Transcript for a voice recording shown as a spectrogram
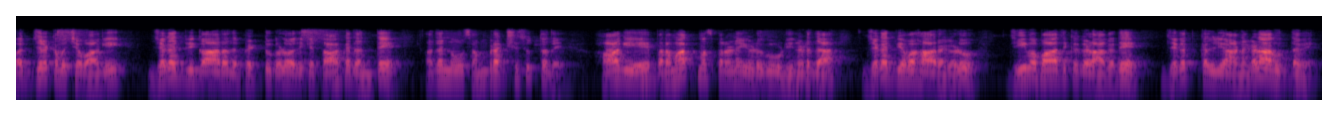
ವಜ್ರಕವಚವಾಗಿ ಜಗದ್ವಿಕಾರದ ಪೆಟ್ಟುಗಳು ಅದಕ್ಕೆ ತಾಕದಂತೆ ಅದನ್ನು ಸಂರಕ್ಷಿಸುತ್ತದೆ. ಹಾಗೆಯೇ ಪರಮಾತ್ಮ ಸ್ಮರಣೆಯೊಡಗೂಡಿ ನಡೆದ ಜಗದ್ವ್ಯವಹಾರಗಳು ಜೀವಬಾಧಕಗಳಾಗದೆ ಜಗತ್ ಕಲ್ಯಾಣಗಳಾಗುತ್ತವೆ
